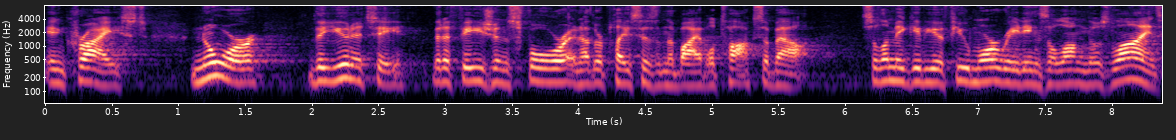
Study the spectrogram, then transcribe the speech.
in Christ, nor the unity that Ephesians 4 and other places in the Bible talks about. So let me give you a few more readings along those lines.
